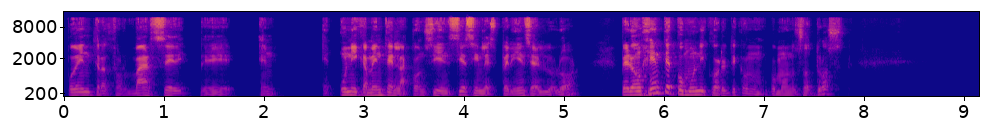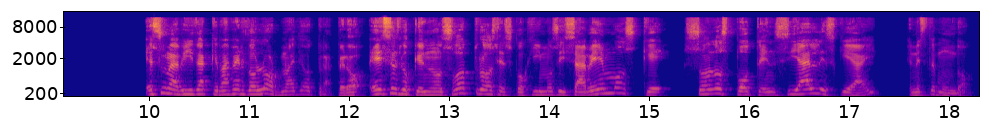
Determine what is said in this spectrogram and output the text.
pueden transformarse de, en, únicamente en la conciencia, sin la experiencia del dolor, pero en gente común y corriente como, como nosotros, es una vida que va a haber dolor, no hay otra, pero eso es lo que nosotros escogimos y sabemos que son los potenciales que hay en este mundo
